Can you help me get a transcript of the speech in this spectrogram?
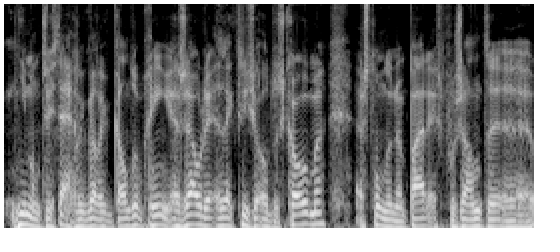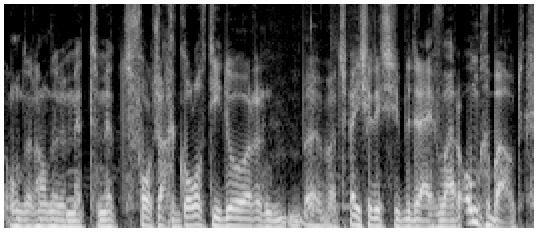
niemand wist eigenlijk welke kant op ging. Er zouden elektrische auto's komen. Er stonden een paar exposanten, uh, onder andere met, met Volkswagen Golf... die door een, wat specialistische bedrijven waren omgebouwd.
